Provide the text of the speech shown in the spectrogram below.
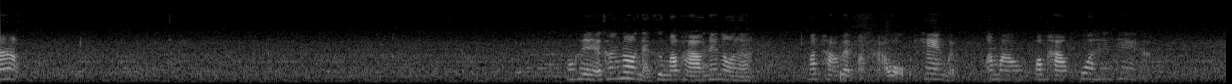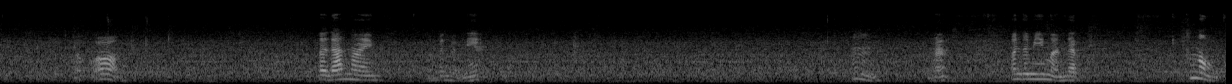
มาก โอเค ข้างนอกเนี่ยคือมะพร้าวแน่นอนละมะพร้าวแบบมะพร้าวอบแห้งแบบมะเมามะพร้าวคั่วแห้งๆอะ แล้วก็ แต่ด้านในมันเป็นแบบนี้ อืมนะมันจะมีเหมือนแบบขนมก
